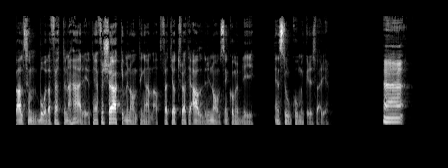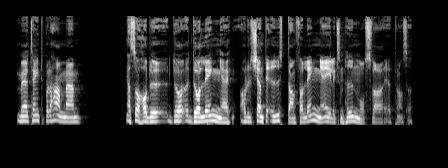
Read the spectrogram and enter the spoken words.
alltså båda fötterna här i, utan jag försöker med någonting annat. För att jag tror att jag aldrig någonsin kommer bli en stor komiker i Sverige. Uh, men jag tänkte på det här med... Alltså har du, du, du har länge, har du känt dig utanför länge i liksom humorsverige på något sätt?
